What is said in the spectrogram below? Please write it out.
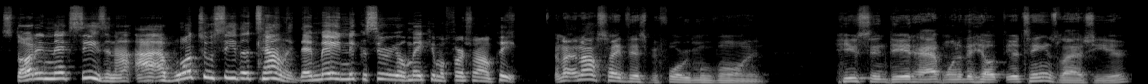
starting next season, I, I want to see the talent that made Nick Caserio make him a first round pick. And, I, and I'll say this before we move on. Houston did have one of the healthier teams last year.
